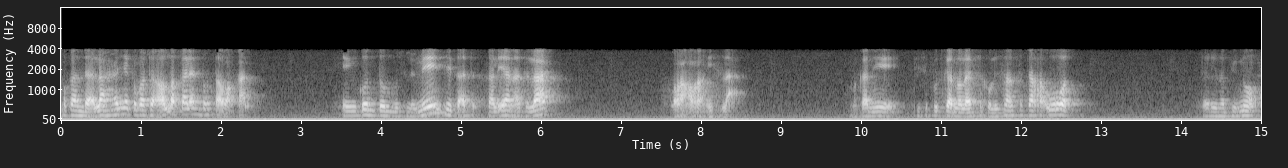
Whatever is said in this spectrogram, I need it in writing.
Maka hendaklah hanya kepada Allah kalian bertawakal in kuntum muslimin jika kalian adalah orang-orang Islam. Maka ini disebutkan oleh sekulisan secara urut dari Nabi Nuh.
